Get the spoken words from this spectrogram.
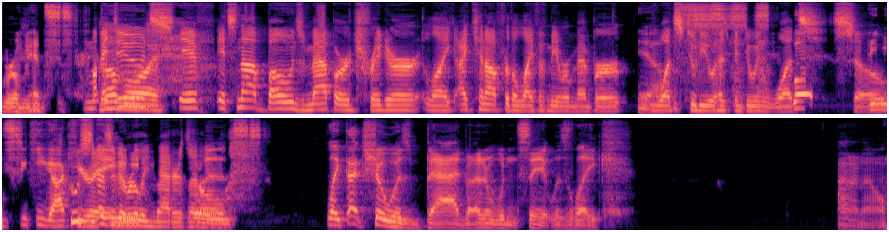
romance. My Oh, dudes, if it's not Bones, Mappa, or Trigger, like I cannot for the life of me remember Yeah. what studio has been doing what. Well, so The Tsukigaki who says if it really matters at all? like that show was bad, but I don't wouldn't say it was like I don't know.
